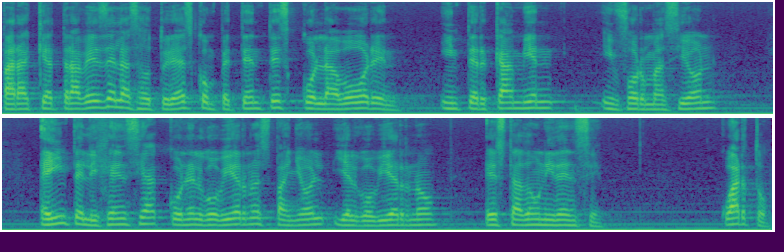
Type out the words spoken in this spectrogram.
para que a través de las autoridades competentes colaboren, intercambien información e inteligencia con el gobierno español y el gobierno estadounidense. Cuarto,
